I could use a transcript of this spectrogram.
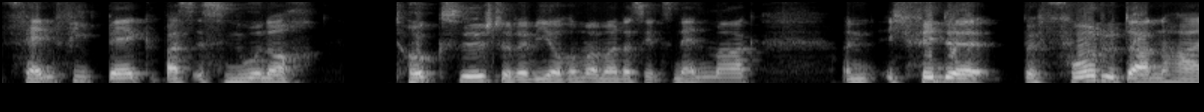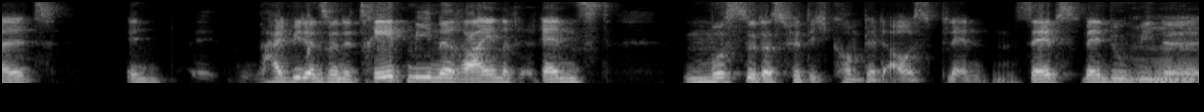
Fanfeedback? Was ist nur noch toxisch oder wie auch immer man das jetzt nennen mag? Und ich finde, bevor du dann halt in, halt wieder in so eine Tretmine reinrennst, musst du das für dich komplett ausblenden. Selbst wenn du wie eine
